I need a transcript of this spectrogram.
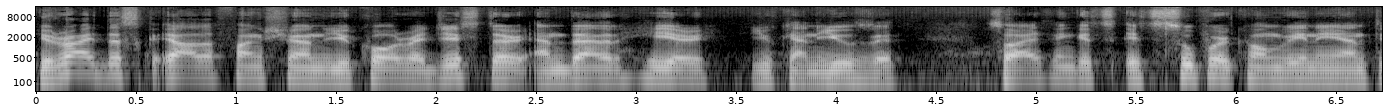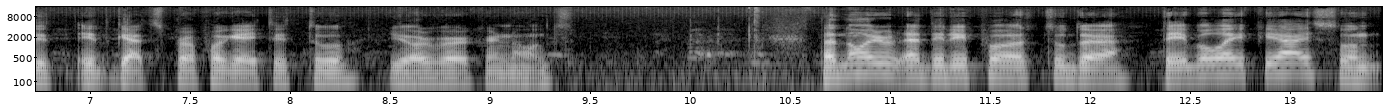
You write the Scala function, you call register, and then here you can use it. So I think it's, it's super convenient. It, it gets propagated to your worker nodes. Then I already report to the table API. So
